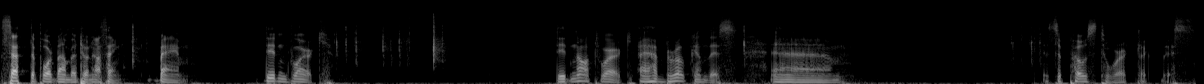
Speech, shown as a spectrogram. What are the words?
Set the port number to nothing. Bam. Didn't work. Did not work. I have broken this. Um, it's supposed to work like this.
